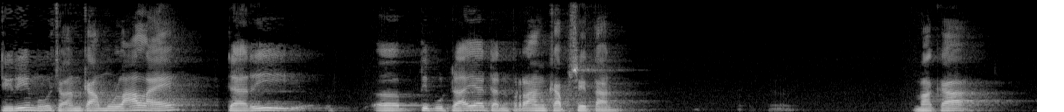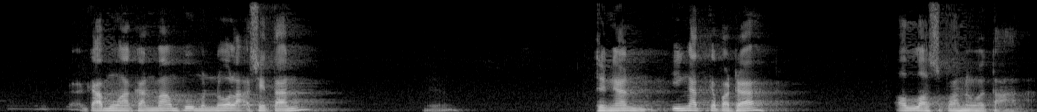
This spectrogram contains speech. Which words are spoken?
dirimu, jangan kamu lalai dari e, tipu daya dan perangkap setan. Maka kamu akan mampu menolak setan dengan ingat kepada Allah Subhanahu wa taala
